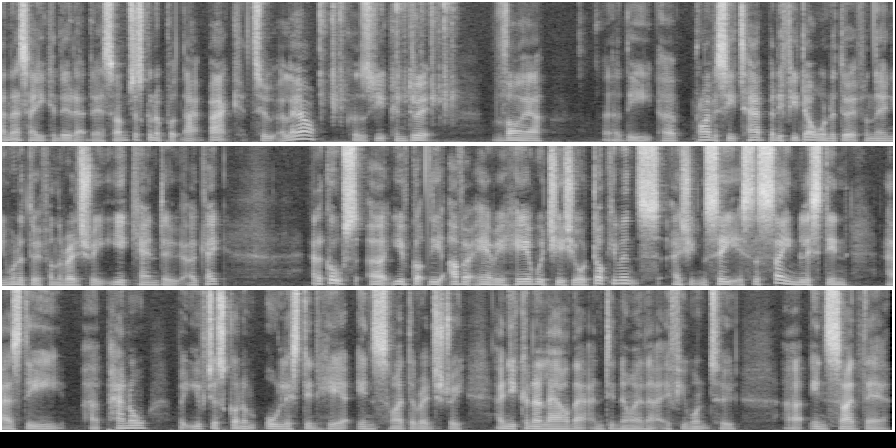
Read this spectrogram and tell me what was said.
And that's how you can do that there. So I'm just going to put that back to allow because you can do it via uh, the uh, privacy tab. But if you don't want to do it from there and you want to do it from the registry you can do okay and of course, uh, you've got the other area here, which is your documents. As you can see, it's the same listing as the uh, panel, but you've just got them all listed here inside the registry. And you can allow that and deny that if you want to uh, inside there.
